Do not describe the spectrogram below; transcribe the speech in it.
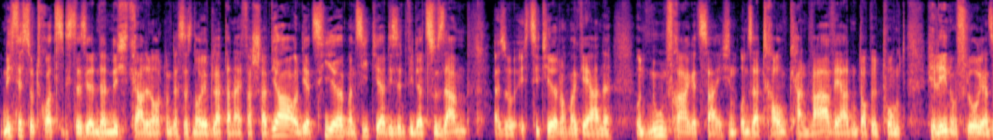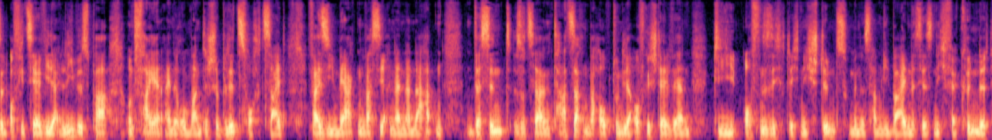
Nichtsdestotrotz ist das ja dann nicht gerade in Ordnung, dass das neue Blatt dann einfach schreibt, ja, und jetzt hier, man sieht ja, die sind wieder zusammen. Also ich zitiere noch mal gerne. Und nun Fragezeichen, unser Traum kann wahr werden, Doppelpunkt. Helene und Florian sind offiziell wieder ein Liebespaar und feiern eine romantische Blitzhochzeit, weil sie merken, was sie aneinander hatten. Das sind sozusagen Tatsachenbehauptungen, die da aufgestellt werden, die offensichtlich nicht stimmen. Zumindest haben die beiden es jetzt nicht verkündet.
